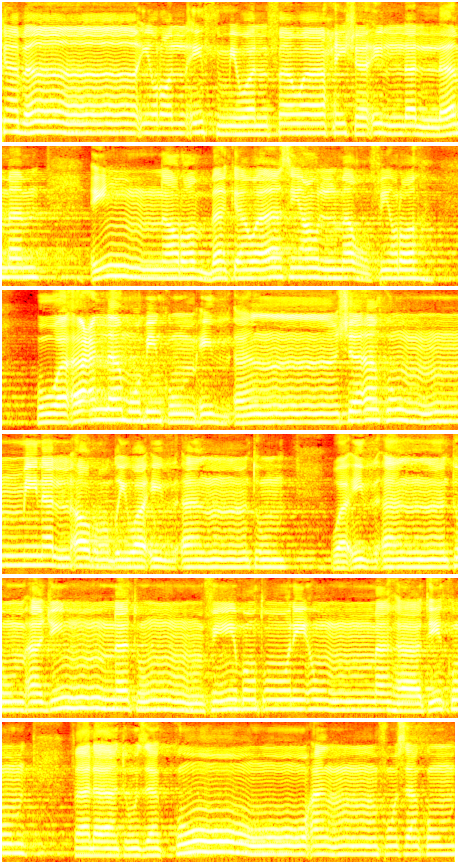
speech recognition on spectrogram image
كبائر الإثم والفواحش إلا اللمم إن ربك واسع المغفرة هو أعلم بكم إذ أنشأكم من الأرض وإذ أنتم وإذ أنتم أجنة في بطون أمهاتكم فلا تزكوا أنفسكم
